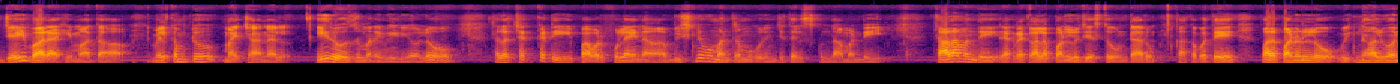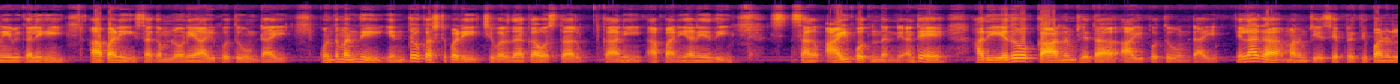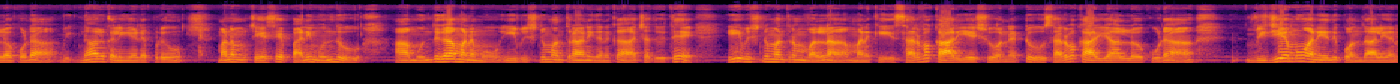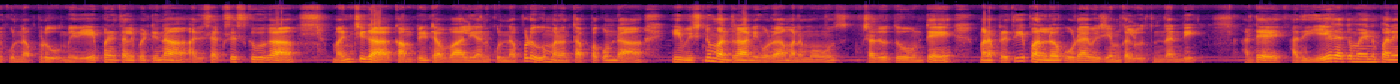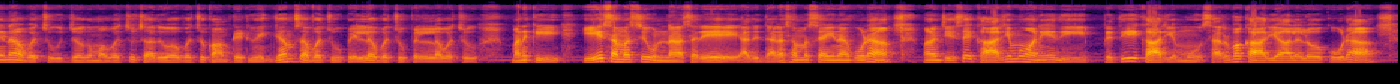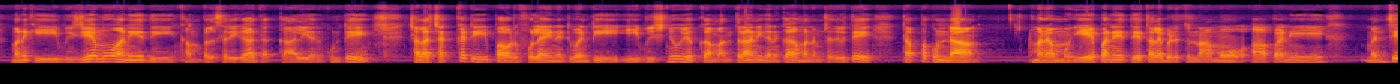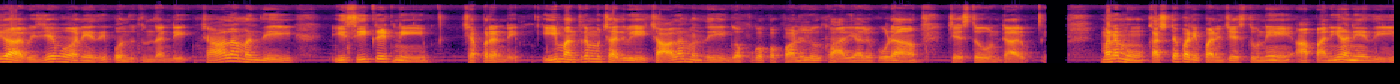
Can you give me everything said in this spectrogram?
జై Varahi Mata. Welcome to my channel. ఈరోజు మన వీడియోలో చాలా చక్కటి పవర్ఫుల్ అయిన విష్ణువు మంత్రము గురించి తెలుసుకుందామండి. చాలామంది రకరకాల పనులు చేస్తూ ఉంటారు. కాకపోతే వాళ్ళ పనుల్లో విఘ్నాలు అనేవి కలిగి ఆ పని సగంలోనే ఆగిపోతూ ఉంటాయి. కొంతమంది ఎంతో కష్టపడి చివరిదాకా వస్తారు. కానీ ఆ పని అనేది సగం ఆగిపోతుందండి. అంటే అది ఏదో ఒక కారణం చేత ఆగిపోతూ ఉంటాయి. ఇలాగా మనం చేసే ప్రతి పనుల్లో కూడా విఘ్నాలు కలిగేటప్పుడు మనం చేసే పని ముందు ఆ ముందుగా మనము ఈ విష్ణు మంత్రాన్ని గనక చదివితే ఈ విష్ణు మంత్రం వలన మనకి సర్వకార్యేషు అన్నట్టు సర్వకార్యాలు విషయాల్లో కూడా విజయము అనేది పొందాలి అనుకున్నప్పుడు మీరు ఏ పని తలపెట్టినా అది సక్సెస్ఫుల్గా మంచిగా కంప్లీట్ అవ్వాలి అనుకున్నప్పుడు మనం తప్పకుండా ఈ విష్ణు మంత్రాన్ని కూడా మనము చదువుతూ ఉంటే మన ప్రతి పనిలో కూడా విజయం కలుగుతుందండి. అంటే అది ఏ రకమైన పనైనా అవ్వచ్చు ఉద్యోగం అవ్వచ్చు చదువు అవ్వచ్చు కాంపిటేటివ్ ఎగ్జామ్స్ అవ్వచ్చు పెళ్ళి అవ్వచ్చు పిల్లలు అవ్వచ్చు మనకి ఏ సమస్య ఉన్నా సరే అది ధన సమస్య అయినా కూడా మనం చేసే కార్యము అనేది ప్రతి కార్యము సర్వ కార్యాలలో కూడా మనకి విజయము అనేది కంపల్సరీగా దక్కాలి అనుకుంటే చాలా చక్కటి పవర్ఫుల్ అయినటువంటి ఈ విష్ణువు యొక్క మంత్రాన్ని గనక మనం చదివితే తప్పకుండా మనము ఏ పని అయితే తలబెడుతున్నామో ఆ పని మంచిగా విజయము అనేది పొందుతుందండి. చాలామంది ఈ సీక్రెట్ని చెప్పరండి. ఈ మంత్రము చదివి చాలామంది గొప్ప గొప్ప పనులు కార్యాలు కూడా చేస్తూ ఉంటారు. మనము కష్టపడి పనిచేస్తూనే ఆ పని అనేది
